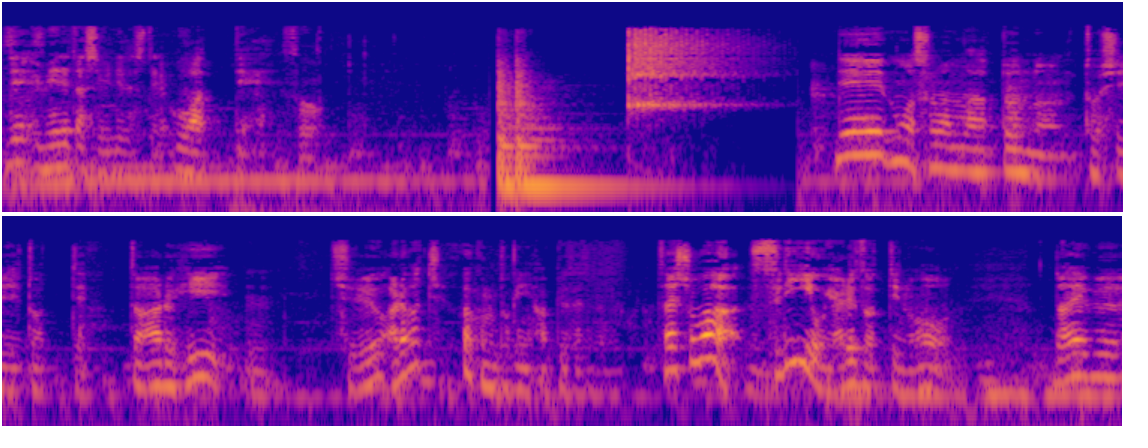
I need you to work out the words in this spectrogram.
でめでたしめでたしで終わって。そう。でもうそのままどんどん年取ってったある日うん。中あれは中学の時に発表されたの最初は3をやるぞっていうのをだいぶ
